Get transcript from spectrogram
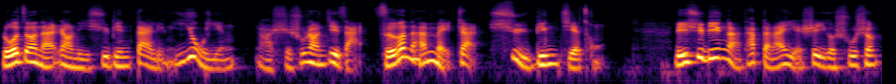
罗泽南让李旭斌带领右营啊，史书上记载泽南每战，蓄兵皆从。李旭斌啊，他本来也是一个书生，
